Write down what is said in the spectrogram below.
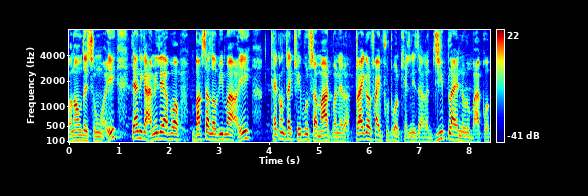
बनाउँदैछौँ है? त्यहाँदेखि हामीले अब बाक्सा लबीमा है? थ्याकन्ता खेबुन्सा माट भनेर टाइगर फाइभ फुटबल खेल्ने जग्गा जिप लाइनहरू भएको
